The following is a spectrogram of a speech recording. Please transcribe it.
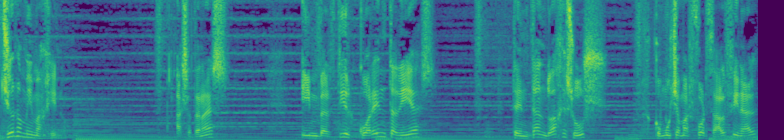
Yo no me imagino a Satanás invertir 40 días tentando a Jesús con mucha más fuerza al final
